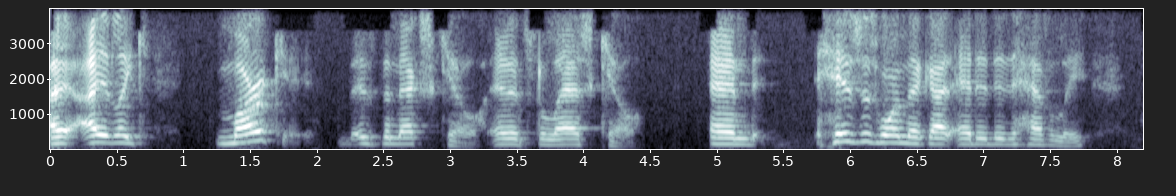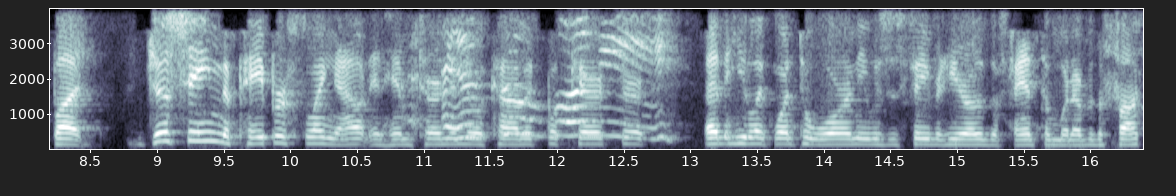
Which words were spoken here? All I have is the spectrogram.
I I like Mark is the next kill, and it's the last kill, and his is one that got edited heavily, but just seeing the paper fling out and him turn into a comic so book character funny. And he like went to war and he was his favorite hero, the Phantom, whatever the fuck.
